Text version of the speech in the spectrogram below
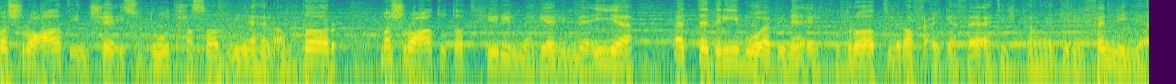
مشروعات إنشاء سدود حصاد مياه الأمطار مشروعات تطهير المجاري المائية التدريب وبناء القدرات لرفع كفاءة الكوادر الفنية.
